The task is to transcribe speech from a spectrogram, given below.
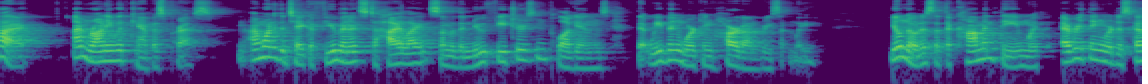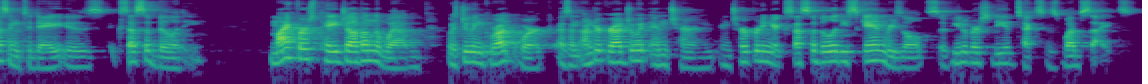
Hi, I'm Ronnie with CampusPress. I wanted to take a few minutes to highlight some of the new features and plugins that we've been working hard on recently. You'll notice that the common theme with everything we're discussing today is accessibility. My first paid job on the web was doing grunt work as an undergraduate intern interpreting accessibility scan results of University of Texas websites.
